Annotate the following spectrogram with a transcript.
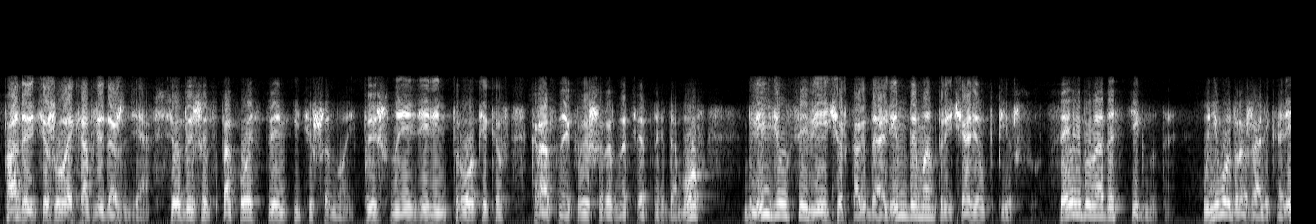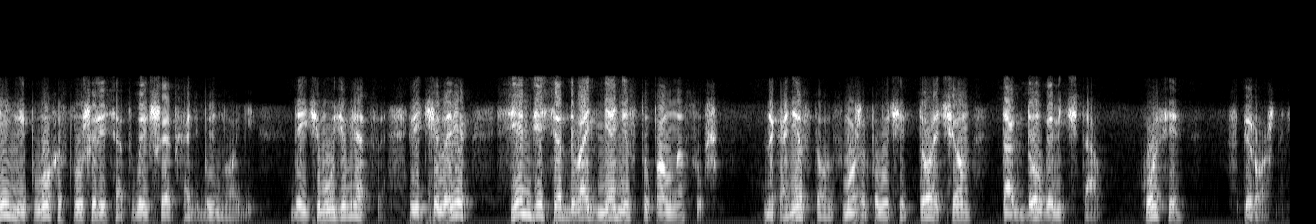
Падают тяжелые капли дождя, все дышит спокойствием и тишиной. Пышная зелень тропиков, красные крыши разноцветных домов. Близился вечер, когда Линдеман причалил к пирсу. Цель была достигнута. У него дрожали колени и плохо слушались отвыкшие от ходьбы ноги. Да и чему удивляться, ведь человек 72 дня не ступал на сушу. Наконец-то он сможет получить то, о чем так долго мечтал — кофе с пирожным.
